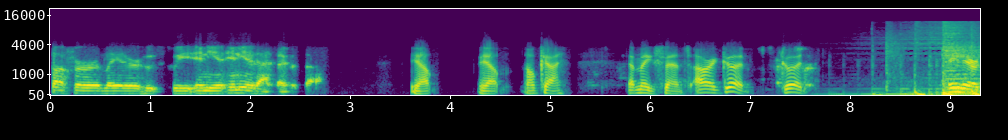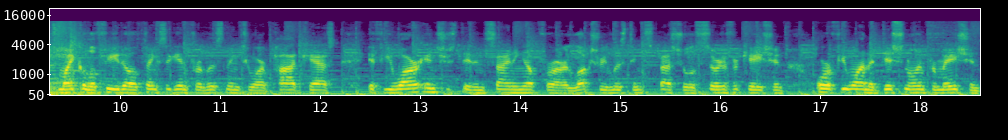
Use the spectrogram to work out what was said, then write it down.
buffer, later, Hootsuite, any any of that type of stuff. Yep, yep. Okay, that makes sense. All right, good, good. Hey there, it's Michael LaFido. Thanks again for listening to our podcast. If you are interested in signing up for our luxury listing specialist certification, or if you want additional information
